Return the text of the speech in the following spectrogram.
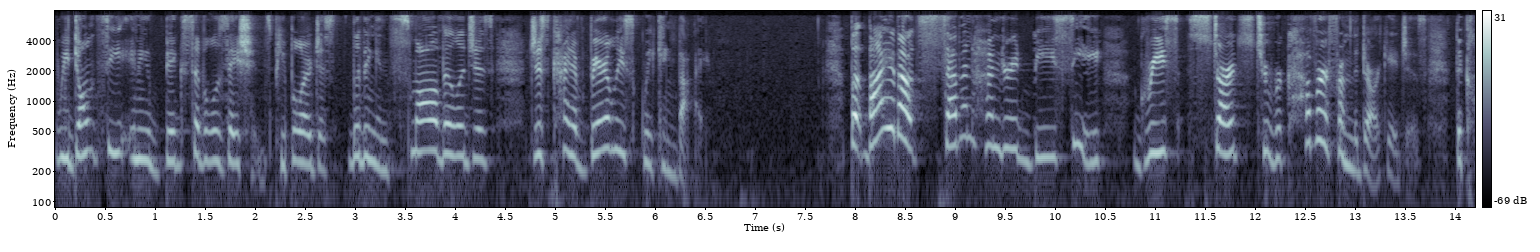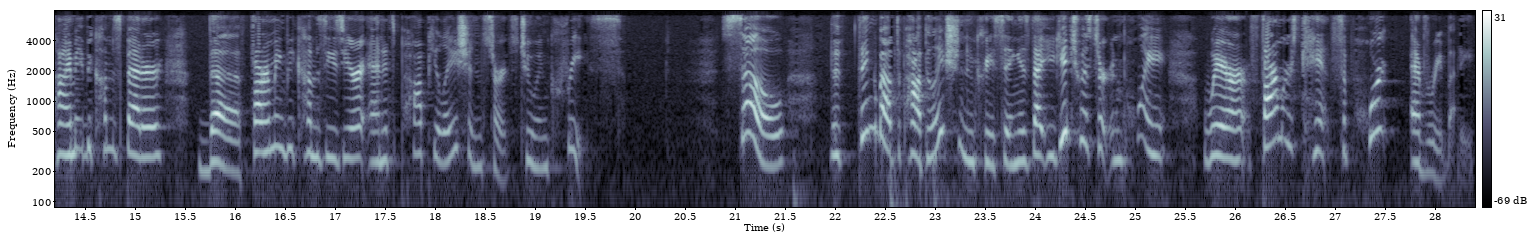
We don't see any big civilizations. People are just living in small villages, just kind of barely squeaking by. But by about 700 BC, Greece starts to recover from the Dark Ages. The climate becomes better, the farming becomes easier, and its population starts to increase. So the thing about the population increasing is that you get to a certain point where farmers can't support everybody.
